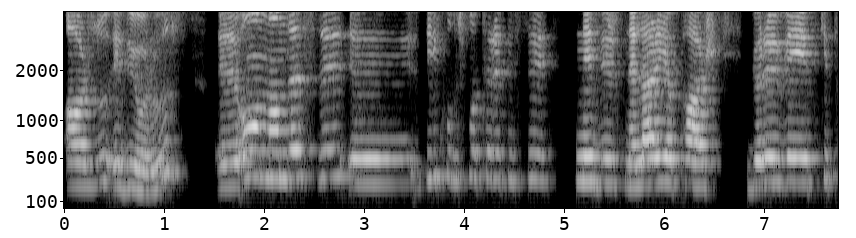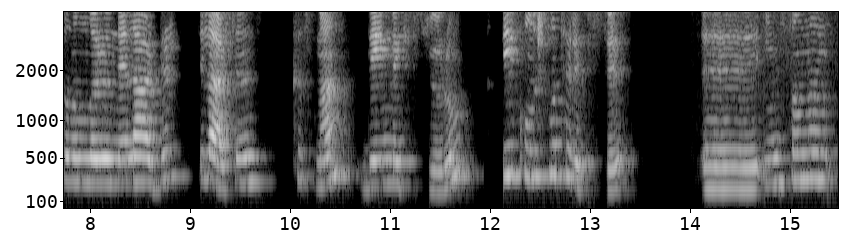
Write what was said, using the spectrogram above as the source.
arzu ediyoruz. O anlamda size dil konuşma terapisi nedir, neler yapar, görev ve yetki tanımları nelerdir dilerseniz kısmen değinmek istiyorum. Dil konuşma terapisi insanın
